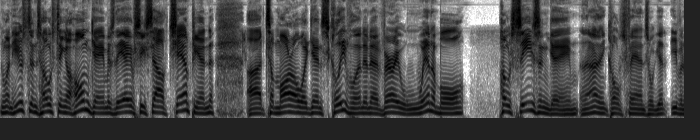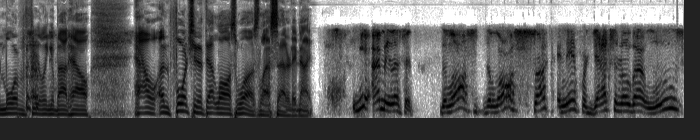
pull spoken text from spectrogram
When Houston's hosting a home game as the AFC South champion uh, tomorrow against Cleveland in a very winnable postseason game, and I think Colts fans will get even more of a feeling about how how unfortunate that loss was last Saturday night. Yeah, I mean, listen, the loss the loss sucked, and then for Jacksonville to lose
